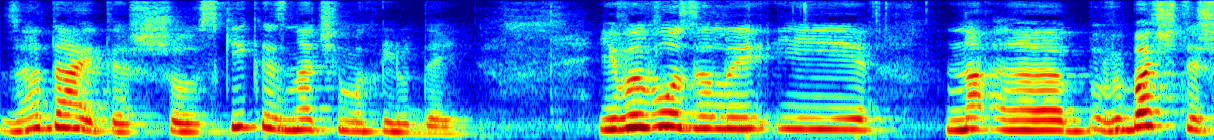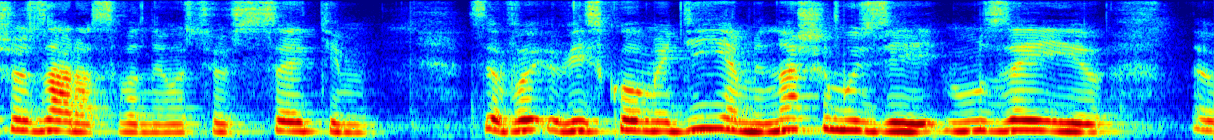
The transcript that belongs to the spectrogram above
Згадайте, що скільки значимих людей. І вивозили і ви бачите, що зараз вони ось ось цим військовими діями наші музеї, музеї е,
